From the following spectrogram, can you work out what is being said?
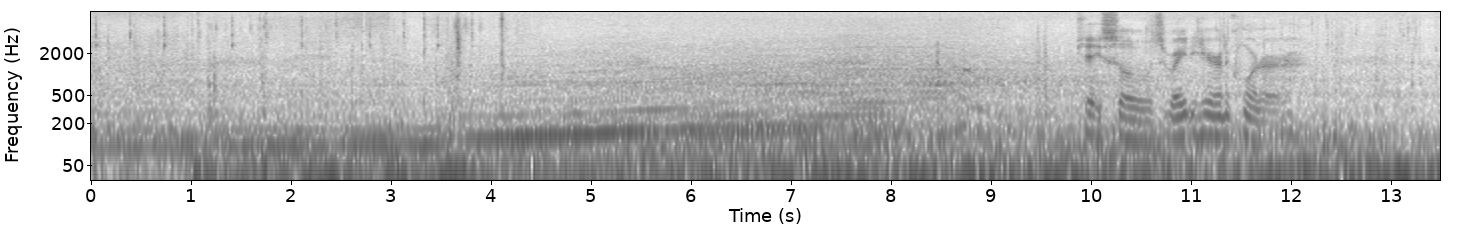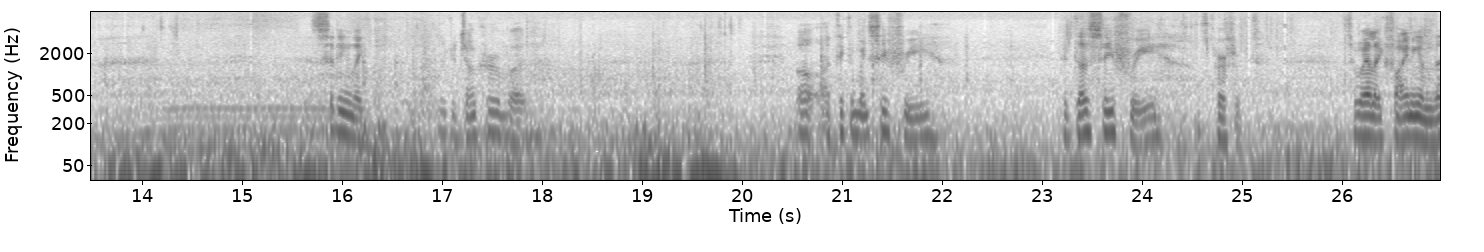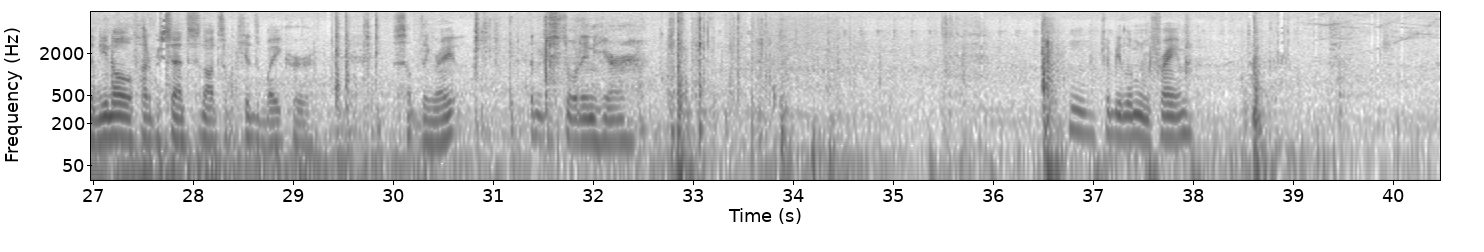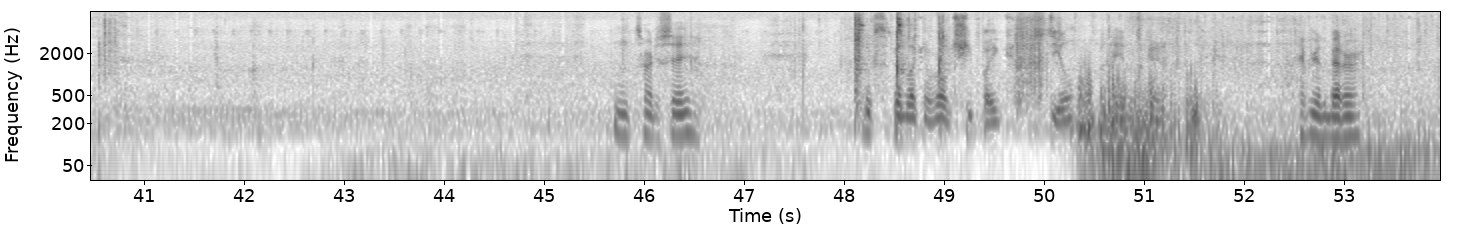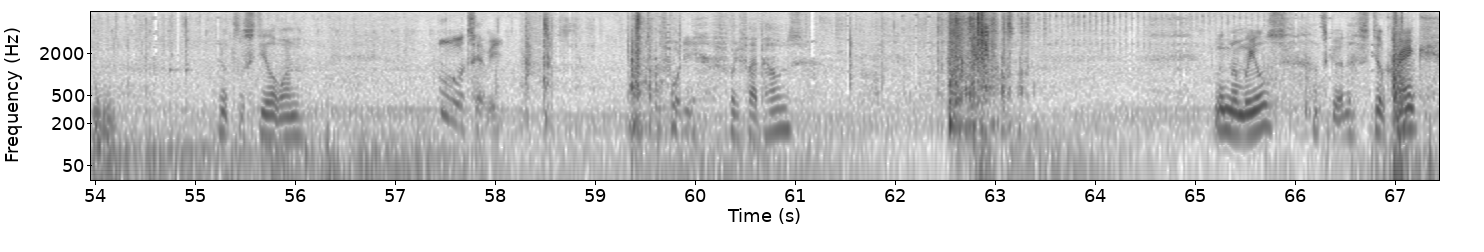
Okay, so it's right here in the corner. It's sitting like like a junker, but oh, I think it might say free. It does say free. It's perfect. It's the way I like finding them. Then you know 100% it's not some kid's bike or something, right? Let me just throw it in here. Hmm, could be aluminum frame. It's hard to say. Looks a bit like a real cheap bike, steel, but hey, that's okay. Heavier the better. That's a steel one. Oh, it's heavy. 40, 45 pounds. Aluminum wheels, that's good. Steel crank.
